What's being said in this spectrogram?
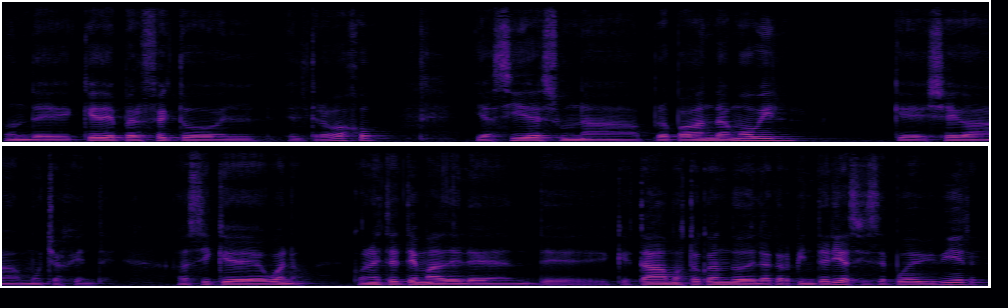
donde quede perfecto el, trabajo. Y así es una propaganda móvil que llega a mucha gente. Así que bueno, con este tema de, que estábamos tocando de la carpintería, si se puede vivir,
